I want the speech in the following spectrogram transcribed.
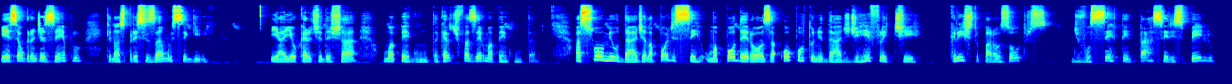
Esse é o grande exemplo que nós precisamos seguir. E aí eu quero te deixar uma pergunta, quero te fazer uma pergunta. A sua humildade, ela pode ser uma poderosa oportunidade de refletir Cristo para os outros? De você tentar ser espelho,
